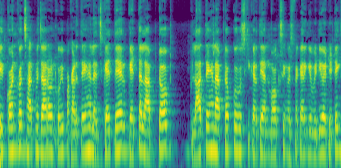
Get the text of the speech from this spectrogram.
कौन कौन साथ में जा रहा है, उनको भी पकड़ते हैं। Let's get there get the laptop लाते हैं लैपटॉप को, उसकी करते हैं अनबॉक्सिंग उसमें करेंगे video editing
